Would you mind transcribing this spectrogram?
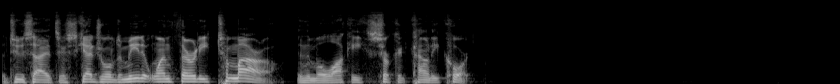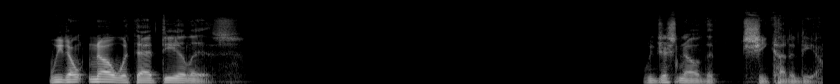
The two sides are scheduled to meet at 1:30 tomorrow in the Milwaukee Circuit County Court. We don't know what that deal is. We just know that she cut a deal.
